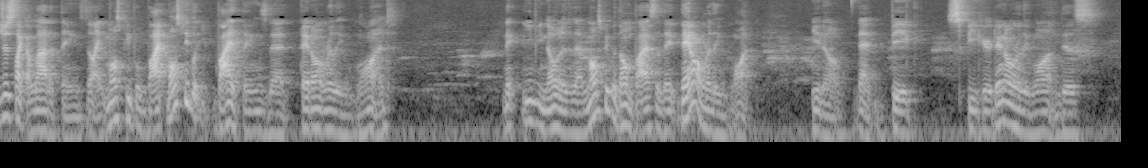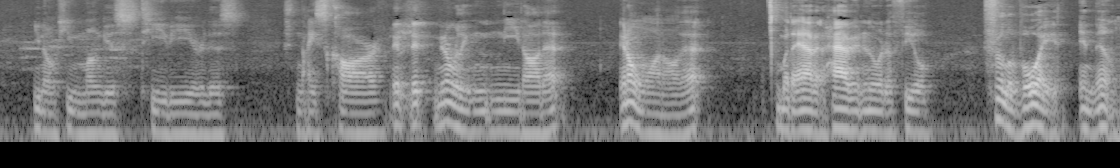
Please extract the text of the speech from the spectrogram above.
just, like a lot of things. Like most people buy, most people buy things that they don't really want. They, if you notice that most people don't buy so they they don't really want, you know, that big speaker. They don't really want this, you know, humongous TV or this nice car. They, they, they don't really need all that. They don't want all that. But they have it have it in order to feel fill a void in them.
